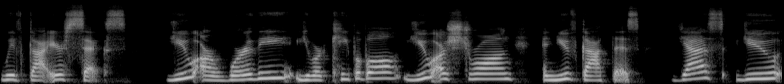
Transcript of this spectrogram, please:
We've got your six. You are worthy, you are capable, you are strong, and you've got this. Yes, you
